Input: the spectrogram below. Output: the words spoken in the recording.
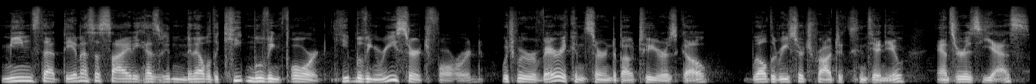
means that the MS Society has been, able to keep moving forward, keep moving research forward, which we were very concerned about two years ago. Will the research projects continue? Answer is yes.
